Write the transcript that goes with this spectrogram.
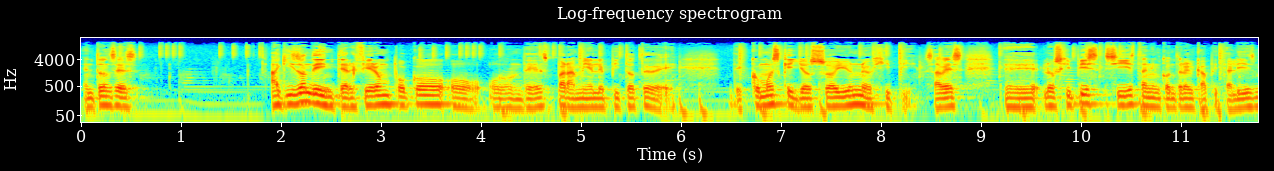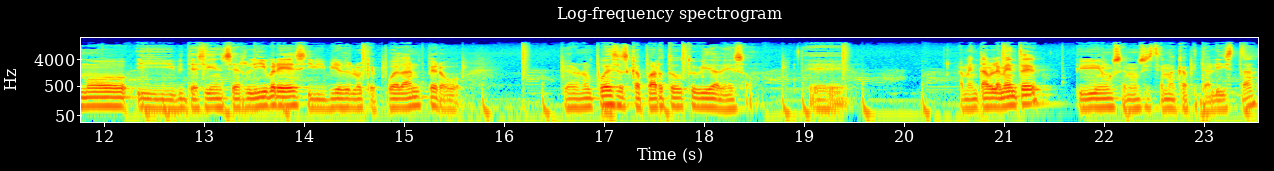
Entonces, aquí es donde interfiere un poco o, donde es para mí el epítote de, cómo es que yo soy un neo hippie, ¿sabes? Eh, los hippies sí están en contra del capitalismo y deciden ser libres y vivir de lo que puedan, pero, pero no puedes escapar toda tu vida de eso. Eh, lamentablemente vivimos en un sistema capitalista.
